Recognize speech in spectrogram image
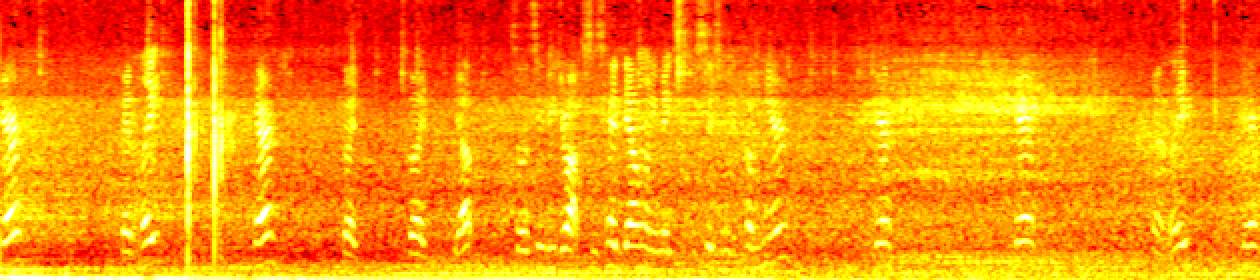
Here. Bentley. Here. Good. Good. Yep. So let's see if he drops his head down when he makes the decision to come here. Here. Here. Bentley. Here.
